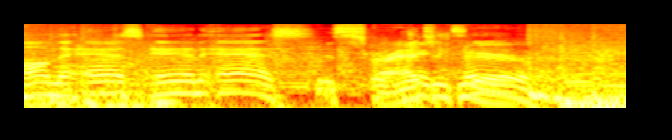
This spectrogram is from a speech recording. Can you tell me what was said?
on the SNS. Scratch and sniff.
